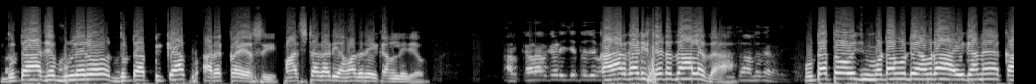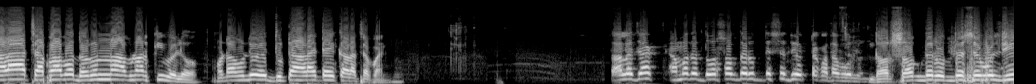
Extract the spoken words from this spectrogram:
দুটা আছে বুলেরো দুটা পিক আপ আর একটা এসি। পাঁচটা গাড়ি আমাদের এখানে যাব আর কাড়ার গাড়ি যেটা যাবে কাড়ার গাড়ি সেটা তো আলাদা। ওটা আলাদা গাড়ি। ওটা তো ওই মোটামুটি আমরা এখানে কাড়া চাপাবো ধরুন না আপনার কি বলো মোটামুটি ওই দুটা আড়াইটাই কাড়া চাপাই তাহলে যাক আমাদের দর্শকদের উদ্দেশ্যে দু একটা কথা বলুন। দর্শকদের উদ্দেশ্যে বলছি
